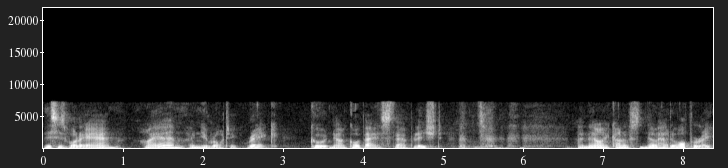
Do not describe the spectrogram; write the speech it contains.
This is what I am. I am a neurotic wreck. Good. Now I've got that established. and now I kind of know how to operate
